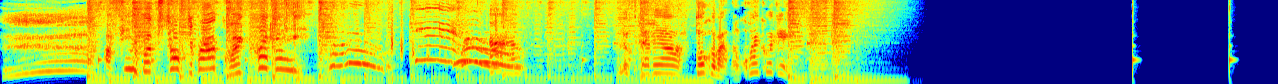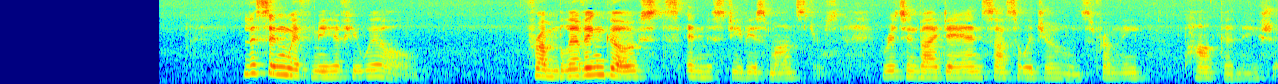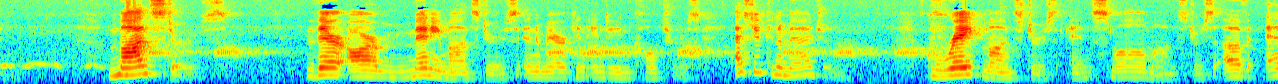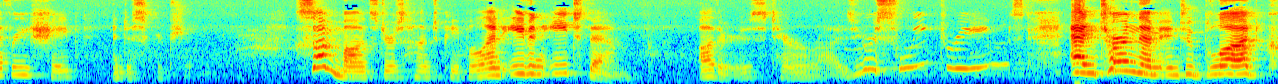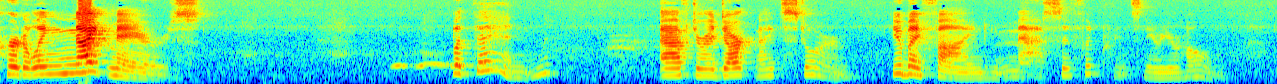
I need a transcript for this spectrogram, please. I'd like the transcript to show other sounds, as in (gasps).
(gasps) A few books talked about quite quickly. Look, there they are. Talk about them quite quickly. Listen with me, if you will. From Living Ghosts and Mischievous Monsters, written by Dan SaSuWeh Jones from the Ponca Nation. Monsters. There are many monsters in American Indian cultures, as you can imagine. Great monsters and small monsters of every shape and description. Some monsters hunt people and even eat them. Others terrorize your sweet dreams and turn them into blood curdling nightmares. But then, after a dark night's storm, you may find massive footprints near your home,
